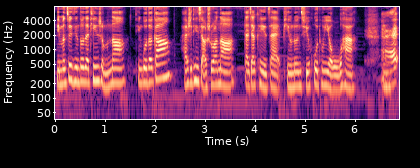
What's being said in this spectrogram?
你们最近都在听什么呢？听郭德纲还是听小说呢？大家可以在评论区互通有无哈。哎，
